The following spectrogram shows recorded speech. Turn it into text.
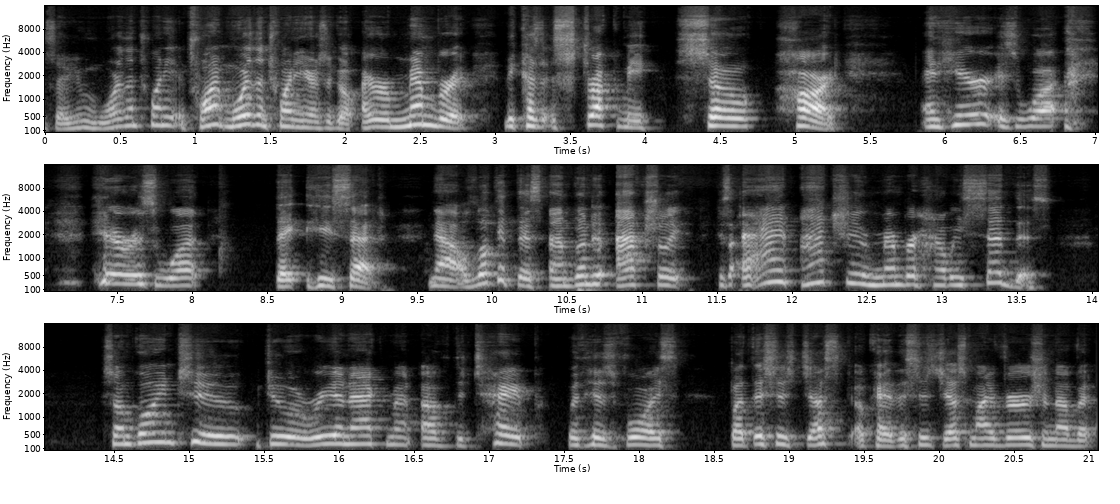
so even more than 20, 20 more than 20 years ago. I remember it because it struck me so hard. And here is what here is what they, he said. Now look at this. And I'm going to actually because I actually remember how he said this. So I'm going to do a reenactment of the tape with his voice, but this is just okay, this is just my version of it.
